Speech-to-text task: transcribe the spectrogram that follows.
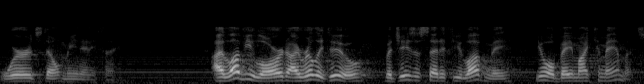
words don't mean anything. I love you, Lord. I really do. But Jesus said, if you love me, you'll obey my commandments.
